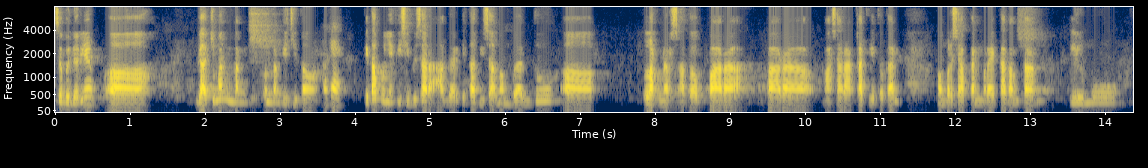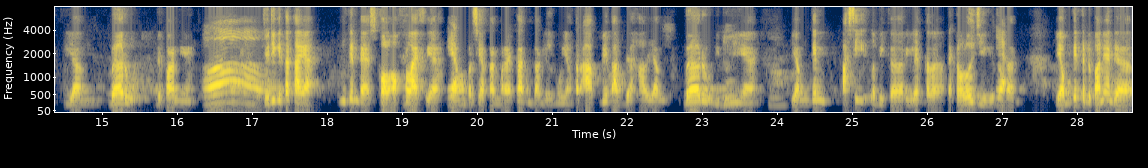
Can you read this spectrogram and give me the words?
Sebenarnya eh, nggak cuma tentang tentang digital. Oke. Kita punya visi besar agar kita bisa membantu eh, learners atau para para masyarakat gitu kan mempersiapkan mereka tentang ilmu yang baru depannya. Oh. Jadi kita kayak mungkin kayak school of life ya, Ya. yang mempersiapkan mereka tentang ilmu yang terupdate, ada hal yang baru di dunia, Hmm. yang mungkin pasti lebih ke relate ke teknologi gitu Ya. kan. Ya mungkin ke depannya ada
